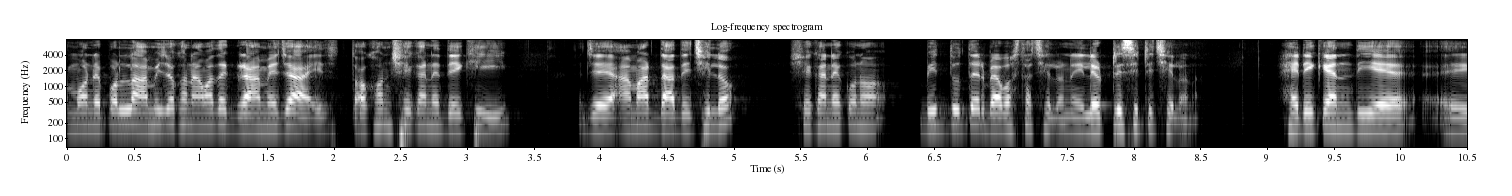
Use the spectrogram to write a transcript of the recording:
মনে পড়ল, আমি যখন আমাদের গ্রামে যাই, তখন সেখানে দেখি যে আমার দাদি ছিল, সেখানে কোনো বিদ্যুতের ব্যবস্থা ছিল না, ইলেকট্রিসিটি ছিল না। হ্যারিকেন দিয়ে, এই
